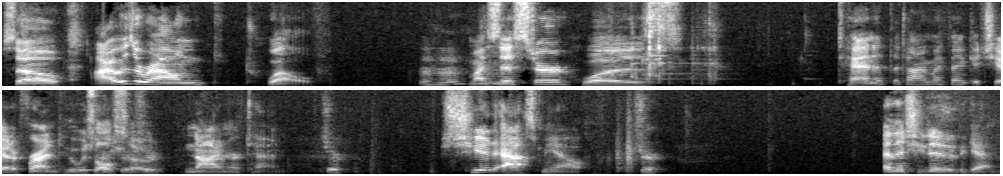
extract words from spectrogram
So I was around twelve. Mm-hmm. My Hmm. sister was ten at the time, I think, and she had a friend who was Sure, also sure, sure. nine or ten. Sure. She had asked me out, Sure. and then she did it again,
